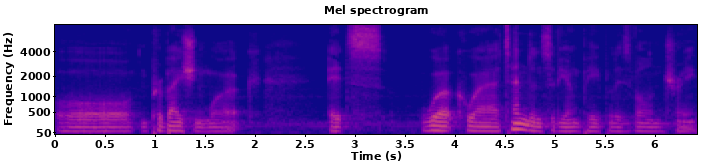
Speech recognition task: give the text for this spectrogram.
or probation work. It's work where attendance of young people is voluntary.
